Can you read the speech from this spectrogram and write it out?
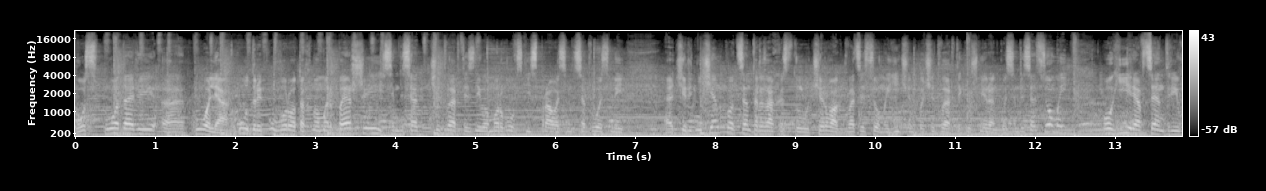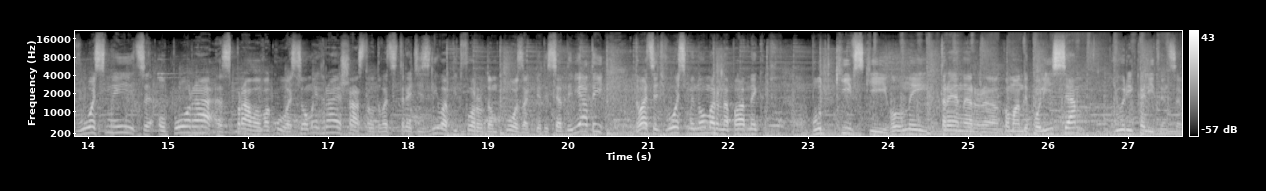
Господарі е, поля Кудрик у воротах номер перший, 74-й зліва Морговський, справа 78-й е, Чередніченко, центр захисту Червак 27-й, Гіченко 4-й, Кушніренко 77-й, Огіря в центрі 8-й, це опора, е, справа Вакула 7-й грає, Шастов 23-й зліва, під форвардом Козак 59-й, 28-й номер нападник Будківський, головний тренер е, команди Полісся Юрій Калітвінцев.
